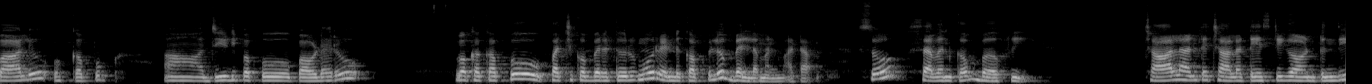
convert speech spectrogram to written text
పాలు ఒక కప్పు జీడిపప్పు పౌడరు ఒక కప్పు పచ్చి కొబ్బరి తురుము రెండు కప్పులు బెల్లం అనమాట సో సెవెన్ కప్ బర్ఫీ. చాలా అంటే చాలా టేస్టీగా ఉంటుంది.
